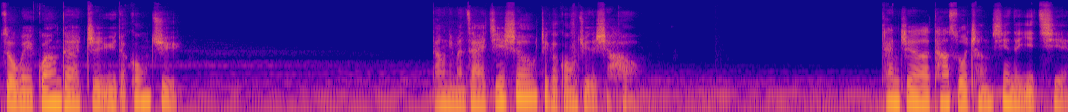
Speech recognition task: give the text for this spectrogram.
作为光的治愈的工具。当你们在接收这个工具的时候，看着它所呈现的一切，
